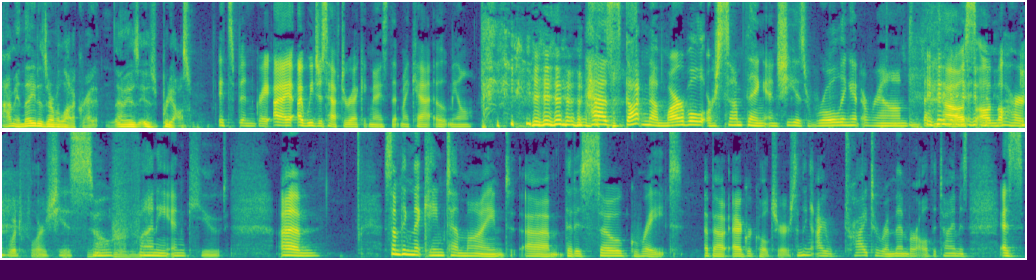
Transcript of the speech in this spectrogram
I mean, they deserve a lot of credit. I mean, it was, it was pretty awesome. It's been great. I, I we just have to recognize that my cat Oatmeal has gotten a marble or something, and she is rolling it around the house on the hardwood floor. She is so funny and cute. Um, something that came to mind um, that is so great about agriculture, something I try to remember all the time is as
